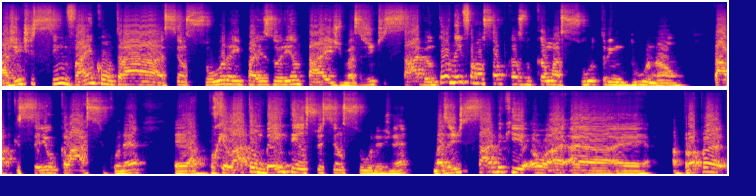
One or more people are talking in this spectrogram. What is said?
a gente sim vai encontrar censura em países orientais, mas a gente sabe, eu não estou nem falando só por causa do Kama Sutra hindu, não, tá? Porque seria o clássico, né? É, porque lá também tem as suas censuras, né? Mas a gente sabe que a, a, a é, própria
